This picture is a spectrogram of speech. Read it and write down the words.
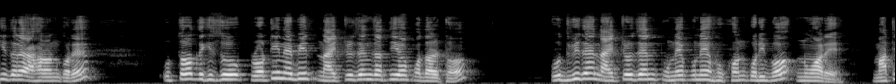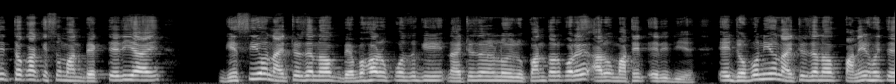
কিদৰে আহৰণ কৰে? উত্তৰত লিখিছোঁ প্ৰ'টিন এবিধ নাইট্ৰজেন জাতীয় পদাৰ্থ। উদ্ভিদে নাইট্ৰজেন পোনে পোনে শোষণ কৰিব নোৱাৰে। মাটিত থকা কিছুমান বেক্টেৰিয়াই গেছীয় নাইট্ৰজেনক ব্যৱহাৰ উপযোগী নাইট্ৰজেনলৈ ৰূপান্তৰ কৰে আৰু মাটিত এৰি দিয়ে। এই দ্ৰৱণীয় নাইট্ৰজেনক পানীৰ সৈতে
